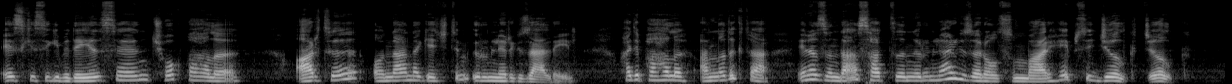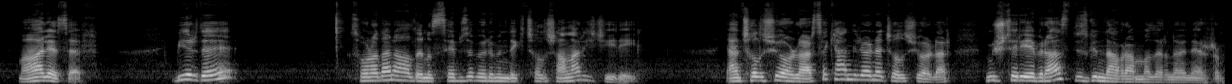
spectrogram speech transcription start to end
Eskisi gibi değilsin. Çok pahalı. Artı ondan da geçtim ürünleri güzel değil. Hadi pahalı anladık da en azından sattığın ürünler güzel olsun bari. Hepsi cılk cılk. Maalesef. Bir de sonradan aldığınız sebze bölümündeki çalışanlar hiç iyi değil. Yani çalışıyorlarsa kendilerine çalışıyorlar. Müşteriye biraz düzgün davranmalarını öneririm.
